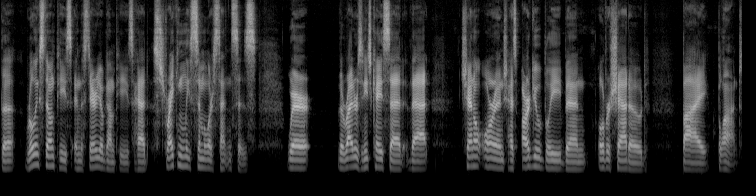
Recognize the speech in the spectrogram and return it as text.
the Rolling Stone piece and the Stereogum piece had strikingly similar sentences where the writers in each case said that Channel Orange has arguably been overshadowed by Blonde,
